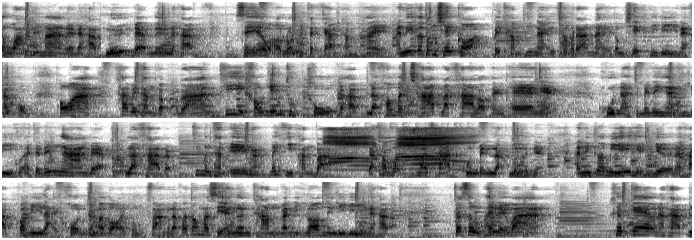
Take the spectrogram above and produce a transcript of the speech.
ระวังให้มากเลยนะครับ หรืออีกแบบหนึ่งนะครับเซลล์เอารถไปจัดการทำให้ อันนี้ก็ต้องเช็คก่อนไปทำที่ไหนทำร้านไหนต้องเช็คให้ดีนะครับผม เพราะว่าถ้าไปทำกับร้านที่เขาเน้นถูกๆอะครับ แล้วเขามาชาร์จราคาเราแพงๆเนี่ย คุณอาจจะไม่ได้งานที่ดี คุณอาจจะได้งานแบบราคาแบบที่มันทำเองอะไม่กี่พันบาท แต่เขามามาชาร์จคุณเป็นหลักหมื่นเนี่ย อันนี้ก็มีให้เห็นเยอะนะครับ ก็มีหลายคนก็มาบอกให้ผมฟัง แล้วก็ต้องมาเสียเงินทำกันอีกรอบหนึ่งดีๆนะครับ จะสรุปให้เลยว่า ลือบแก้วนะครับ ห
